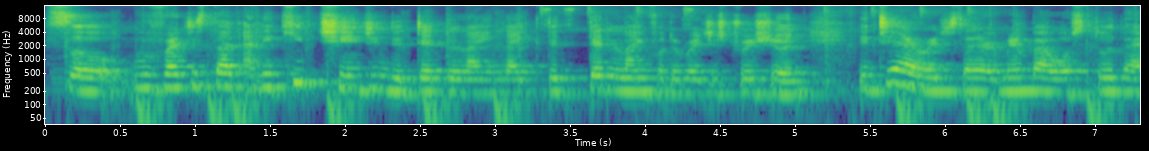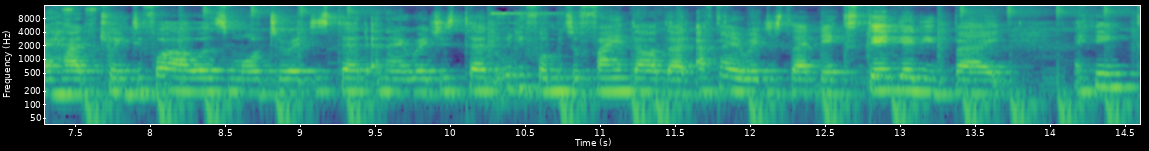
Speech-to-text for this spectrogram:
So we've registered and they keep changing the deadline, like the deadline for the registration. The day I registered, I remember I was told that I had 24 hours more to register and I registered only for me to find out that after I registered they extended it by I think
